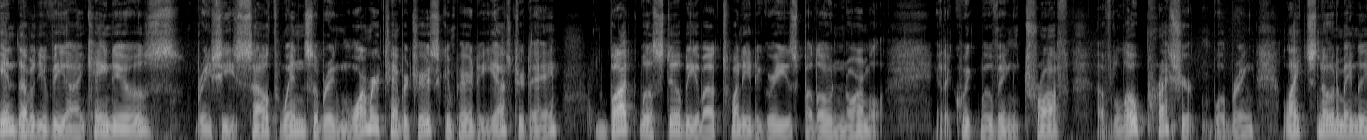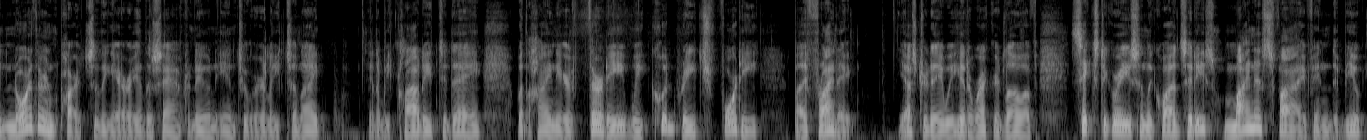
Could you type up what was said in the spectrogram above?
In WVIK News, breezy south winds will bring warmer temperatures compared to yesterday, but will still be about 20 degrees below normal. And a quick moving trough of low pressure will bring light snow to mainly northern parts of the area this afternoon into early tonight. It'll be cloudy today with a high near 30. We could reach 40 by Friday. Yesterday, we hit a record low of 6 degrees in the Quad Cities, minus 5 in Dubuque,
